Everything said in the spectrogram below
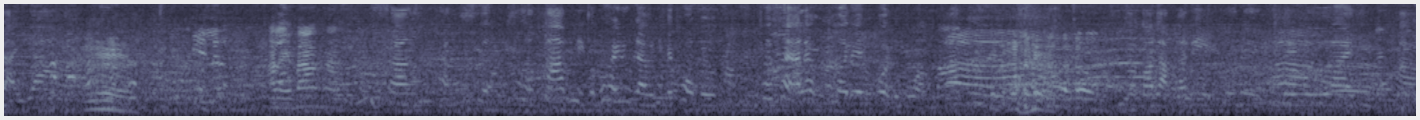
หลายอย่างอืม อะไรบ้างคะทั้งทั้งเสื้อเสื้อผ้าพี่ก็ไม่ให้ดูแลบางทีก็โทรไปเธอใส่อะไรของเธอเรียนปวดหัวมากเลยแต่ตอนหลังก็ดีขึ้นเรื่อยๆใช่ไหมคะดูแลแบบให้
